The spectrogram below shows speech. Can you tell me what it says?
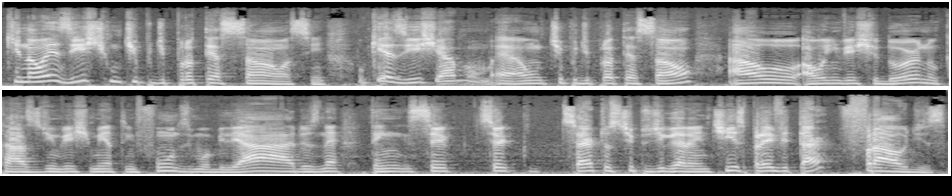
que não existe um tipo de proteção assim. O que existe é um, é um tipo de proteção ao, ao investidor, no caso de investimento em fundos imobiliários, né, tem certos tipos de garantias para evitar fraudes,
